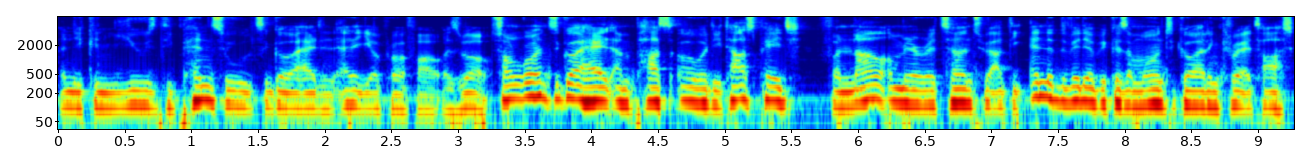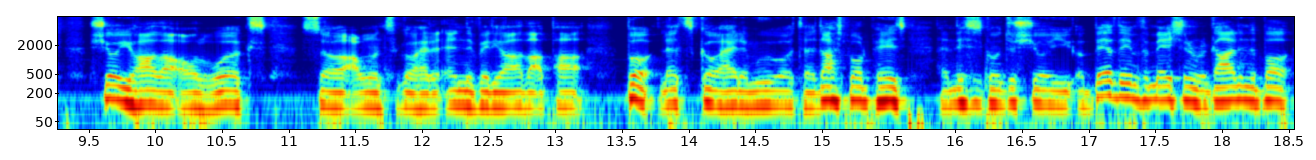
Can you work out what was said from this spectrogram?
and you can use the pen tool to go ahead and edit your profile as well. So I'm going to go ahead and pass over the task page. For now, I'm going to return to it at the end of the video because I'm going to go ahead and create a task, show you how that all works. So I want to go ahead and end the video at that part. But let's go ahead and move over to the dashboard page and this is going to show you a bit of the information regarding the bot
